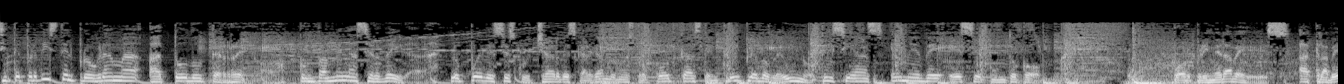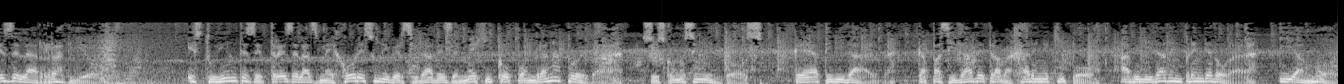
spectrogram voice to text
Si te perdiste el programa A Todo Terreno con Pamela Cerdeira, lo puedes escuchar descargando nuestro podcast en www.noticiasmbs.com. Por primera vez, a través de la radio. Estudiantes de tres de las mejores universidades de México pondrán a prueba sus conocimientos, creatividad, capacidad de trabajar en equipo, habilidad emprendedora y amor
